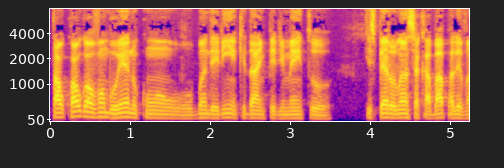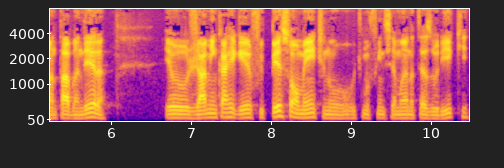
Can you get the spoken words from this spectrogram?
tal qual o Galvão Bueno com o bandeirinha que dá impedimento, que espera o lance acabar para levantar a bandeira eu já me encarreguei, fui pessoalmente no último fim de semana até Zurique,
